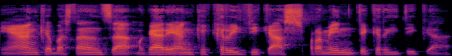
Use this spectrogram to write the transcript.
e anche abbastanza magari anche critica, aspramente critica,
